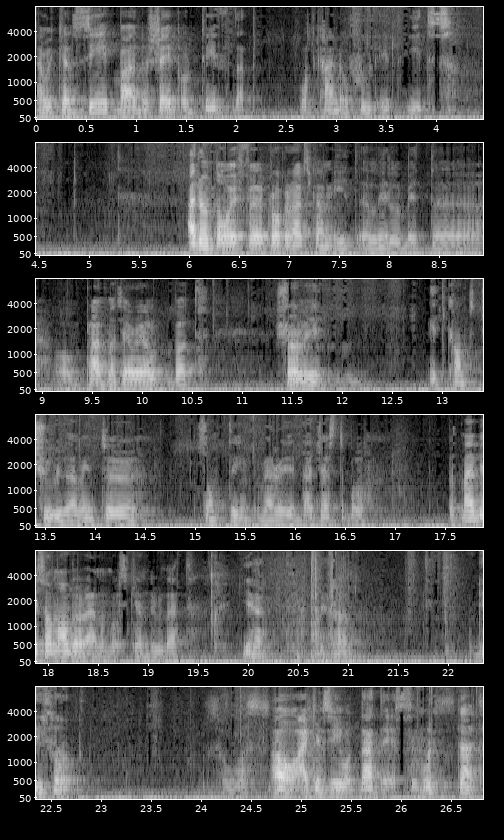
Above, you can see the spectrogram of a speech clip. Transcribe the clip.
And we can see by the shape of teeth that what kind of food it eats. I don't know if uh, crocodiles can eat a little bit uh, of plant material, but surely it can't chew them into something very digestible. But maybe some other animals can do that. yeah we have this one so what's Oh, I can see what that is. what is that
